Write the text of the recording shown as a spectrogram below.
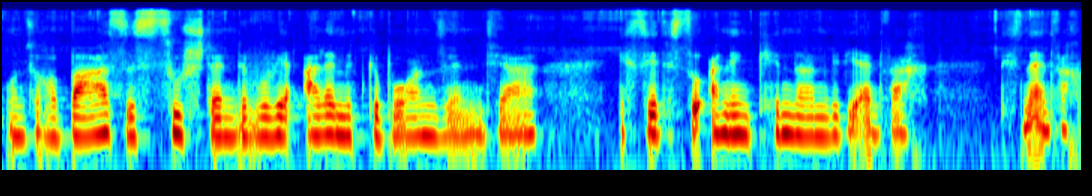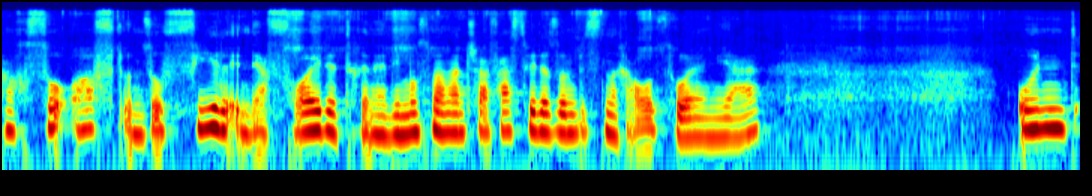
unserer Basiszustände, wo wir alle mitgeboren sind. Ja, ich sehe das so an den Kindern, wie die einfach sind einfach noch so oft und so viel in der Freude drin. Die muss man manchmal fast wieder so ein bisschen rausholen, ja. Und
